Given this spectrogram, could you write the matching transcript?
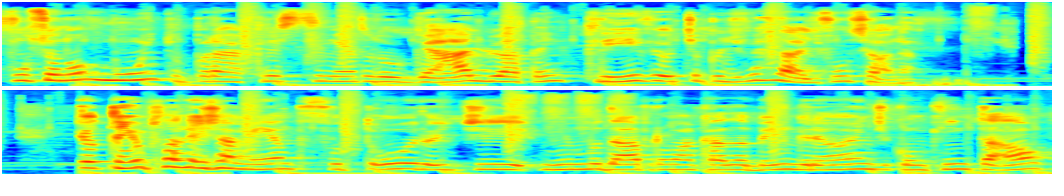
Funcionou muito para crescimento do galho, até incrível, tipo, de verdade, funciona. Eu tenho planejamento futuro de me mudar para uma casa bem grande, com quintal,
